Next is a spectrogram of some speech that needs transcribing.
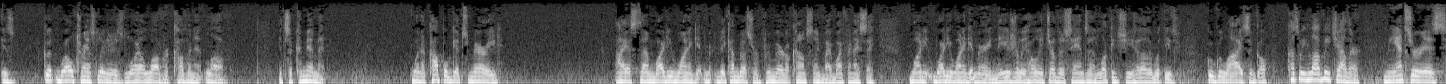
is good, well translated as loyal love or covenant love. It's a commitment. When a couple gets married, I ask them, why do you want to get, they come to us for premarital counseling. My wife and I say, why do, you, why do you want to get married? And they usually hold each other's hands and look at each other with these Google eyes and go, because we love each other. And the answer is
